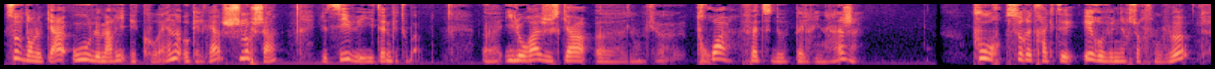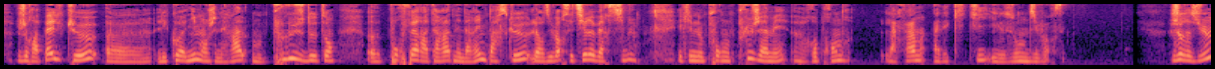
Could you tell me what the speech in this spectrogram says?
sauf dans le cas où le mari est Cohen, auquel cas, Shlosha, Yotziv et Yiten Ketuba. Euh, il aura jusqu'à euh, euh, trois fêtes de pèlerinage pour se rétracter et revenir sur son vœu. Je rappelle que les Kohanim en général ont plus de temps pour faire Atarat Nedarim parce que leur divorce est irréversible et qu'ils ne pourront plus jamais reprendre la femme avec qui ils ont divorcé. Je résume,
